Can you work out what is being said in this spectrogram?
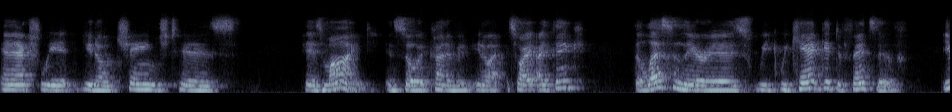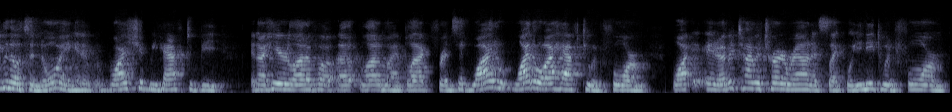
and actually, it, you know, changed his his mind. And so it kind of, you know, so I, I think the lesson there is we, we can't get defensive, even though it's annoying. And it, why should we have to be? And I hear a lot of uh, a lot of my black friends said, why do why do I have to inform? Why? And every time I turn around, it's like, well, you need to inform.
